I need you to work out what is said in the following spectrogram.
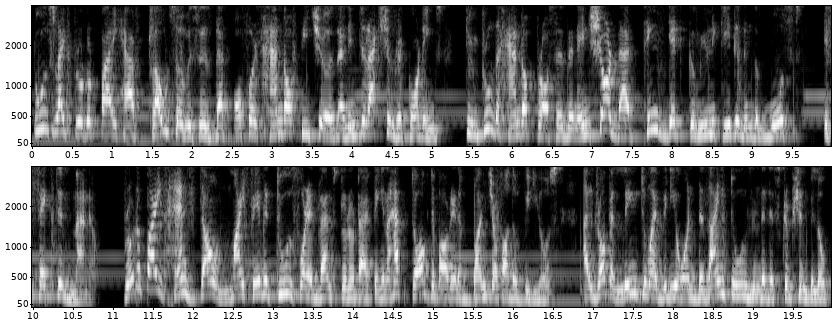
Tools like Protopie have cloud services that offers handoff features and interaction recordings to improve the handoff process and ensure that things get communicated in the most effective manner. Protopie is hands down my favorite tool for advanced prototyping and I have talked about it in a bunch of other videos. I'll drop a link to my video on design tools in the description below.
